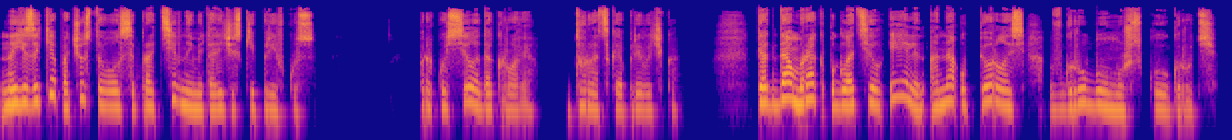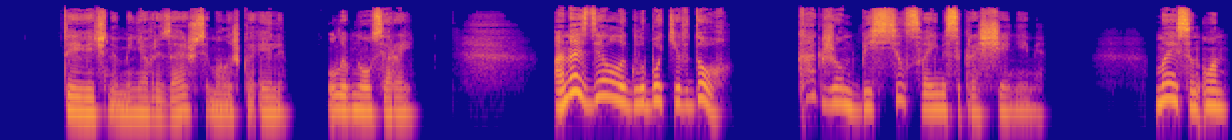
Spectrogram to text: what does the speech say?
На языке почувствовался противный металлический привкус. Прокусила до крови. Дурацкая привычка. Когда мрак поглотил Эйлин, она уперлась в грубую мужскую грудь. «Ты вечно в меня врезаешься, малышка Элли», — улыбнулся Рэй. Она сделала глубокий вдох. Как же он бесил своими сокращениями. Мейсон, он...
